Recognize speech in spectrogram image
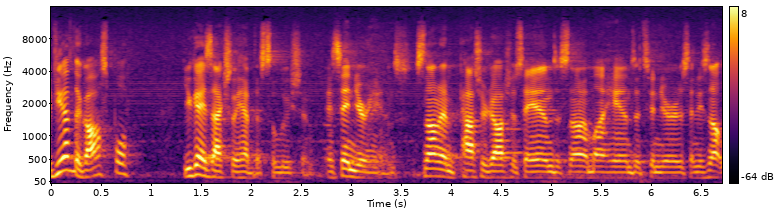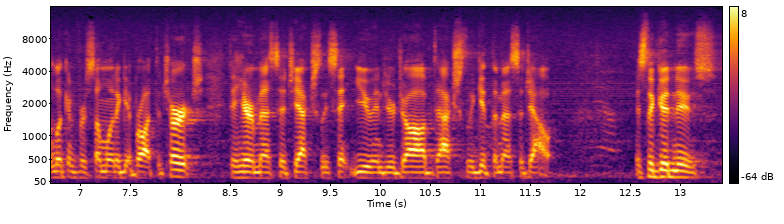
If you have the gospel, you guys actually have the solution. It's in your hands. It's not in Pastor Josh's hands. It's not in my hands. It's in yours. And he's not looking for someone to get brought to church to hear a message. He actually sent you into your job to actually get the message out. Yeah. It's the good news.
